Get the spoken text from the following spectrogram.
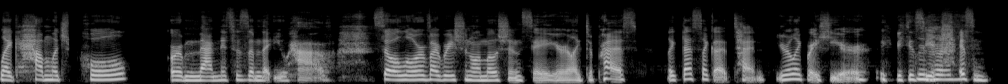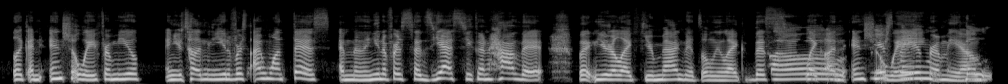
like how much pull or magnetism that you have. So a lower vibrational emotion, say you're like depressed, like that's like a 10. You're like right here. You can see mm-hmm. it. It's like an inch away from you and you're telling the universe, I want this. And then the universe says, yes, you can have it. But you're like, your magnet's only like this, oh, like an oh, inch away from you. The,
